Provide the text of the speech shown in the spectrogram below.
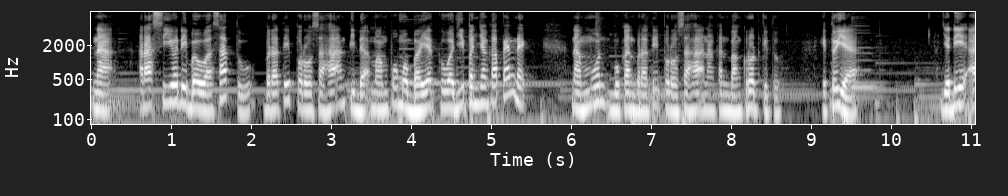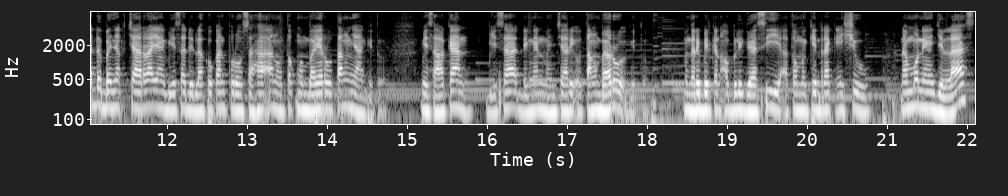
Nah, rasio di bawah satu berarti perusahaan tidak mampu membayar kewajiban jangka pendek. Namun bukan berarti perusahaan akan bangkrut gitu. Itu ya. Jadi ada banyak cara yang bisa dilakukan perusahaan untuk membayar utangnya gitu. Misalkan bisa dengan mencari utang baru gitu, menerbitkan obligasi atau mungkin reg issue namun yang jelas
